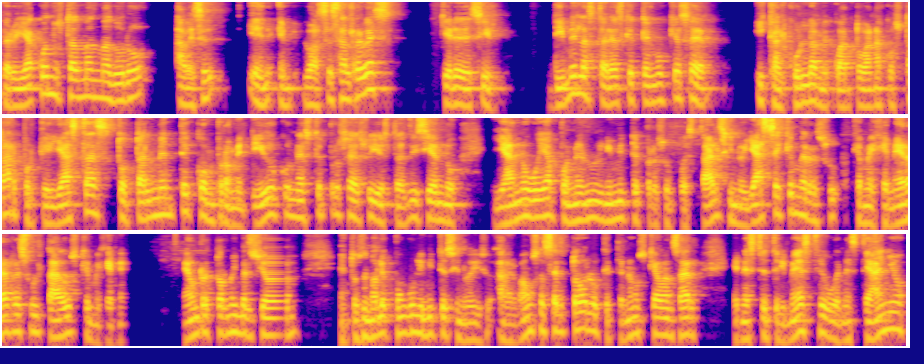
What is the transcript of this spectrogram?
Pero ya cuando estás más maduro, a veces lo haces al revés. Quiere decir, dime las tareas que tengo que hacer y calcúlame cuánto van a costar, porque ya estás totalmente comprometido con este proceso y estás diciendo, ya no voy a poner un límite presupuestal, sino ya sé que me, que me genera resultados, que me genera un retorno de inversión, entonces no le pongo un límite, sino digo, a ver, vamos a hacer todo lo que tenemos que avanzar en este trimestre o en este año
